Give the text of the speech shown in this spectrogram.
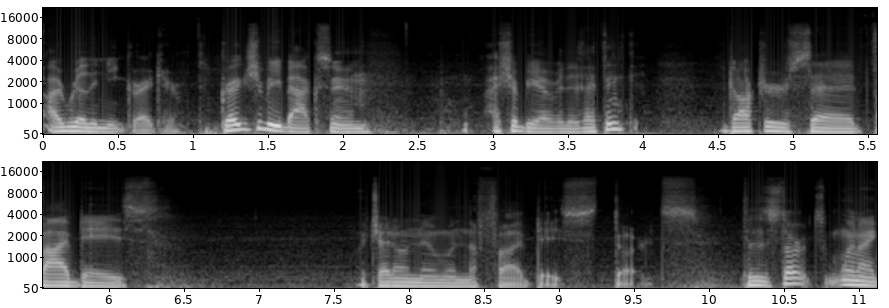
I really need Greg here. Greg should be back soon. I should be over this. I think the doctor said five days, which I don't know when the five days starts. Does it start when I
